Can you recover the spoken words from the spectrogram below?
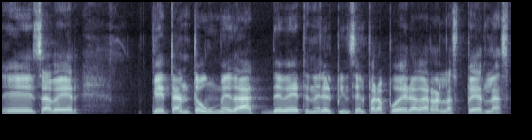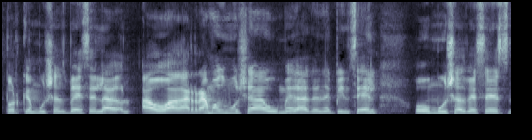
eh, saber qué tanta humedad debe tener el pincel para poder agarrar las perlas. Porque muchas veces o agarramos mucha humedad en el pincel o muchas veces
